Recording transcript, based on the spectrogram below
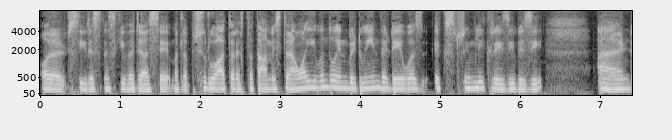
और सीरियसनेस की वजह से मतलब शुरुआत और अख्ताम इस तरह हुआ even though in between the day was extremely crazy busy and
